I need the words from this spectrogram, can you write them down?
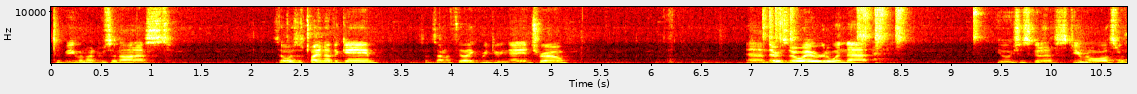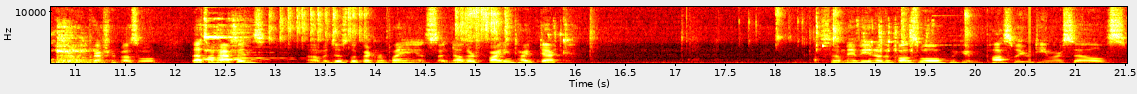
to be 100% honest. So let's just play another game, since I don't feel like redoing that intro. And there's no way we're going to win that. He was just going to steamroll us with the pressure puzzle. That's what happens. Um, it does look like we're playing against another fighting type deck. So maybe another Buzzwole, we can possibly redeem ourselves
